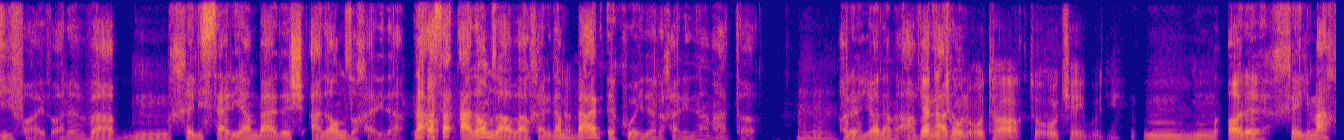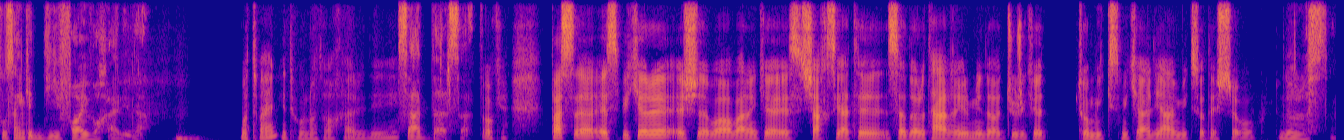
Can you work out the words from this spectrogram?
D5 آره. و خیلی سریع هم بعدش ادامز رو خریدم. نه آه. اصلا ادامز اول خریدم آه. بعد اکویدر رو خریدم حتی. مهم. آره یادمه. اول یعنی تو ادام- اون اتاق تو اوکی بودی. آره. خیلی مخصوصا که دی 5 رو خریدم. مطمئنی تو اون اتاق خریدی؟ 100 درصد. Okay پس اسپیکر اشتباه برای اینکه شخصیت صدا رو تغییر می‌داد جوری که تو میکس می‌کردی همه میکسات اشتباه بود. درسته.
